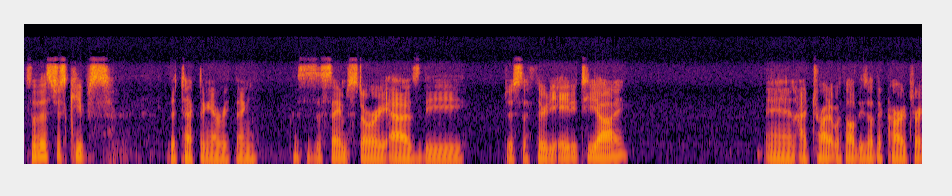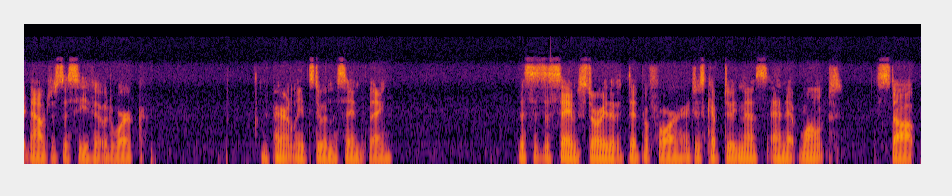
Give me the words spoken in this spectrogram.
So this just keeps detecting everything. This is the same story as the just the 3080 Ti. And I tried it with all these other cards right now just to see if it would work. And apparently it's doing the same thing. This is the same story that it did before. It just kept doing this and it won't stop.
